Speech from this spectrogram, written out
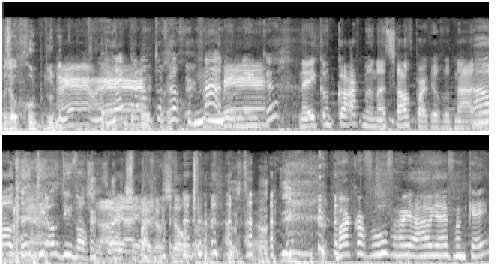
is ook goed bedoel ik. Jij kan hem toch heel goed nadoen, Nienke? Nee, ik kan Cartman uit South Park heel goed nadoen. Oh, die, die, oh, die was het. Oh, ja. ja, ja. Bijna hetzelfde. Marco Verhoef, hou, jij- hou jij van Kane?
